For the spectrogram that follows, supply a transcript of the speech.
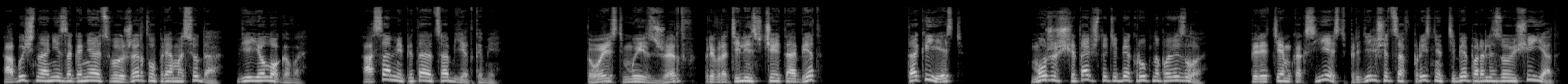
Обычно они загоняют свою жертву прямо сюда, в ее логово, а сами питаются объедками. То есть мы из жертв превратились в чей-то обед? Так и есть. Можешь считать, что тебе крупно повезло. Перед тем, как съесть, предельщица впрыснет тебе парализующий яд,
